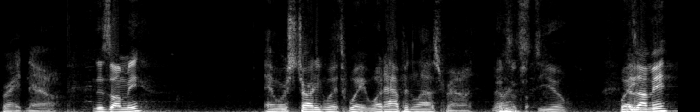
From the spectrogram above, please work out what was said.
right now. This is on me. And we're starting with wait, what happened last round? No, it's to you. Wait, Is that me?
